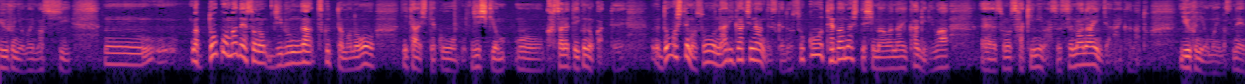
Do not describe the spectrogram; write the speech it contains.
いうふうに思いますしうーん、まあ、どこまでその自分が作ったものをに対してこう自意識をもう重ねていくのかって、ね、どうしてもそうなりがちなんですけどそこを手放してしまわない限りはえその先には進まないんじゃないかなというふうに思いますね。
